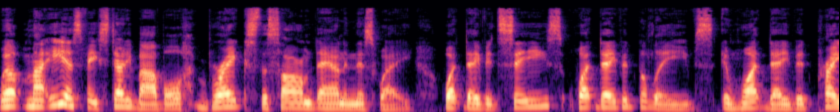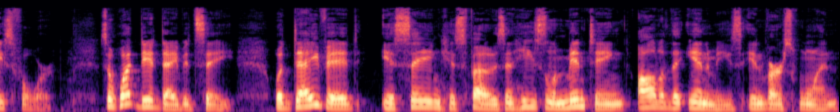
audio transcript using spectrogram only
Well, my ESV study Bible breaks the psalm down in this way what David sees, what David believes, and what David prays for. So, what did David see? Well, David is seeing his foes and he's lamenting all of the enemies in verse 1.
